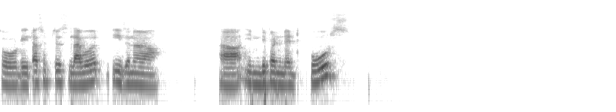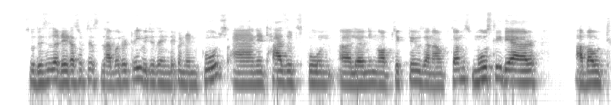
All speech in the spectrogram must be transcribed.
So data structures lab is in a uh, independent course So this is a data structures laboratory, which is an independent course, and it has its own uh, learning objectives and outcomes. Mostly they are about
